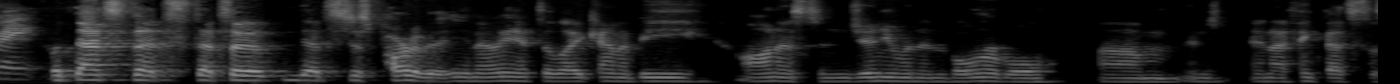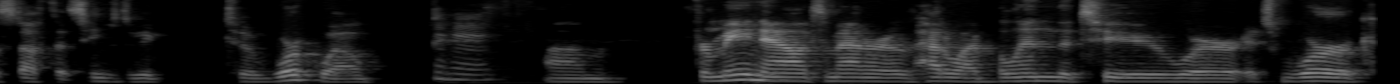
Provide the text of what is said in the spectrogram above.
right. but that's that's that's a that's just part of it you know you have to like kind of be honest and genuine and vulnerable um and and i think that's the stuff that seems to be to work well. Mm-hmm. Um, for me now, it's a matter of how do I blend the two where it's work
